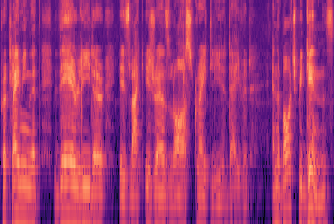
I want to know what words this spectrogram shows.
proclaiming that their leader is like Israel's last great leader, David. And the march begins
